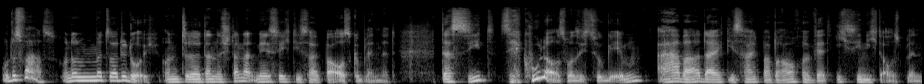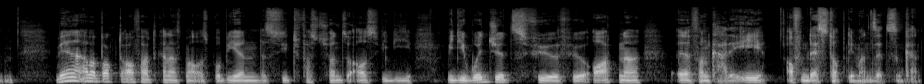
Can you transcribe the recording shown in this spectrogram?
Und das war's. Und dann mit seid ihr durch. Und äh, dann ist standardmäßig die Sidebar ausgeblendet. Das sieht sehr cool aus, muss ich zugeben. Aber da ich die Sidebar brauche, werde ich sie nicht ausblenden. Wer aber Bock drauf hat, kann das mal ausprobieren. Das sieht fast schon so aus wie die, wie die Widgets für, für Ordner äh, von KDE auf dem Desktop, den man setzen kann.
